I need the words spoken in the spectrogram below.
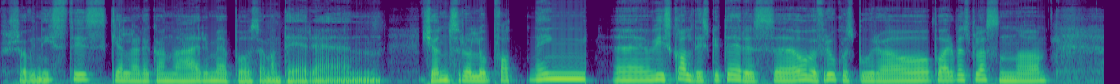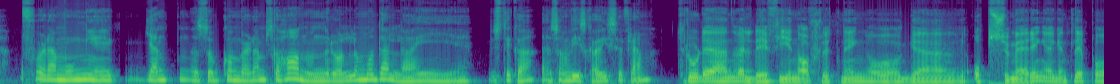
sjåvinistisk, eller det kan være med på å sementere en kjønnsrolleoppfatning. Eh, vi skal diskuteres eh, over frokostbordet og på arbeidsplassen. og for de unge jentene som kommer, de skal ha noen rollemodeller i Bustika eh, som vi skal vise frem. Tror det er en veldig fin avslutning og oppsummering egentlig på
